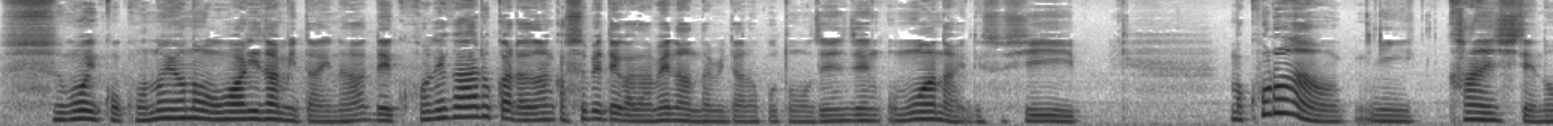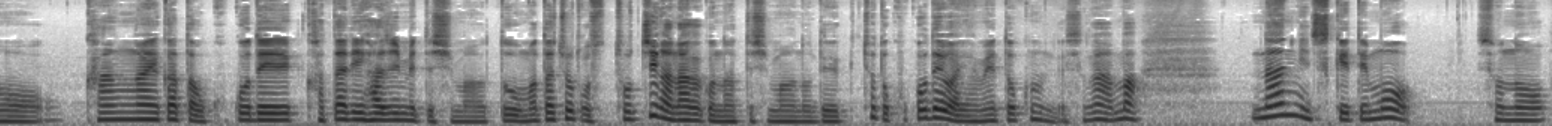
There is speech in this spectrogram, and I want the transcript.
すごいこう、この世の終わりだみたいな。で、これがあるからなんか全てがダメなんだみたいなことも全然思わないですし、まあ、コロナに関しての考え方をここで語り始めてしまうと、またちょっと土地が長くなってしまうので、ちょっとここではやめとくんですが、まあ、何につけても、その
